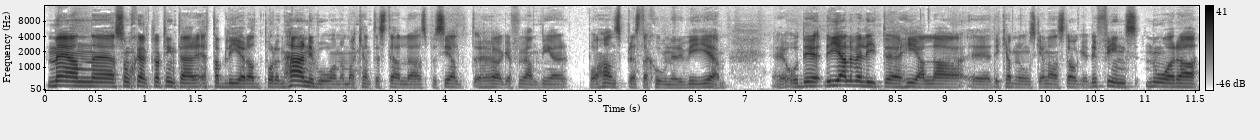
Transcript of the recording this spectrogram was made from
Men eh, som självklart inte är etablerad på den här nivån och man kan inte ställa speciellt höga förväntningar på hans prestationer i VM. Eh, och det, det gäller väl lite hela eh, det kamerunska landslaget. Det finns några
